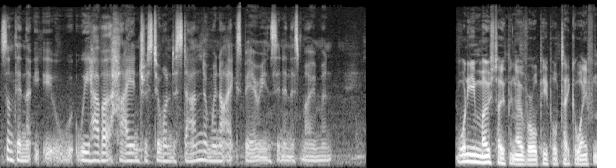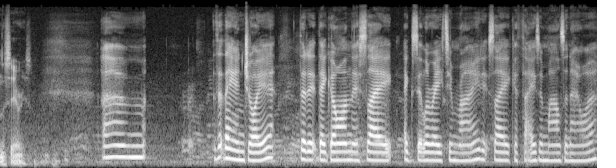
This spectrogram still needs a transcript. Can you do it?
something that we have a high interest to understand and we're not experiencing in this moment. What are you most hoping overall people take away from the series? Um, that they enjoy it, that it, they go on this like exhilarating ride. It's like a thousand miles an hour.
